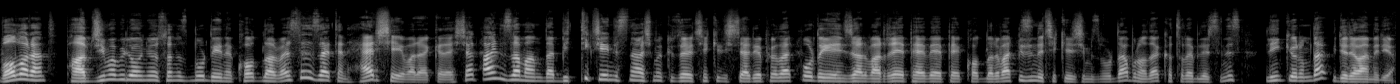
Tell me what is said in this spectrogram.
Valorant, PUBG Mobile oynuyorsanız burada yine kodlar var. Size zaten her şey var arkadaşlar. Aynı zamanda bittikçe yenisini açmak üzere çekilişler yapıyorlar. Burada yayıncılar var, RP, VP kodları var. Bizim de çekilişimiz burada. Buna da katılabilirsiniz. Link yorumda. Video devam ediyor.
